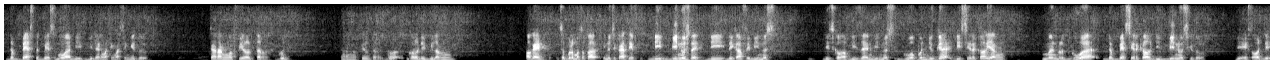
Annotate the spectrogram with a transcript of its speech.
the best the best semua di bidang masing-masing gitu. Cara ngefilter, gue cara ngefilter, gue kalau dibilang oke okay, sebelum masuk ke industri kreatif di Binus deh di DKV Binus di School of Design Binus gue pun juga di circle yang menurut gue the best circle di binus gitu loh di SOD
